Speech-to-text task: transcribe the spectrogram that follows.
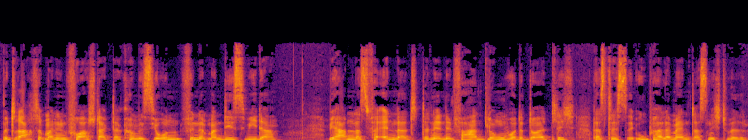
Betrachtet man den Vorschlag der Kommission, findet man dies wieder. Wir haben das verändert, denn in den Verhandlungen wurde deutlich, dass das EU-Parlament das nicht will.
